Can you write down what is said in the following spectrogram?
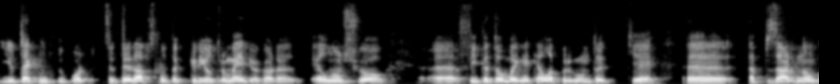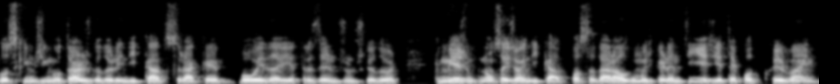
e o técnico do Porto, de certeza absoluta, que queria outro médio. Agora, ele não chegou. Uh, fica também aquela pergunta que é: apesar de não conseguirmos encontrar o jogador indicado, será que é boa ideia trazermos um jogador que, mesmo que não seja o indicado, possa dar algumas garantias e até pode correr bem?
